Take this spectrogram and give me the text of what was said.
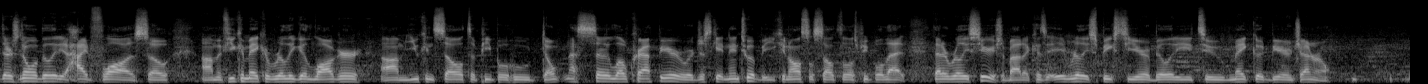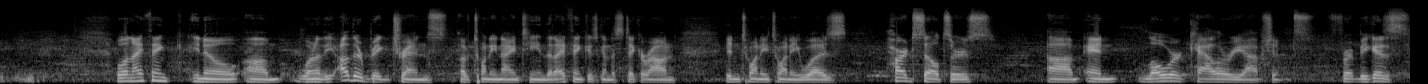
there's no ability to hide flaws. So um, if you can make a really good lager, um, you can sell to people who don't necessarily love craft beer or are just getting into it, but you can also sell to those people that, that are really serious about it because it really speaks to your ability to make good beer in general. Well, and I think you know um, one of the other big trends of 2019 that I think is going to stick around in 2020 was hard seltzers um, and lower calorie options for because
